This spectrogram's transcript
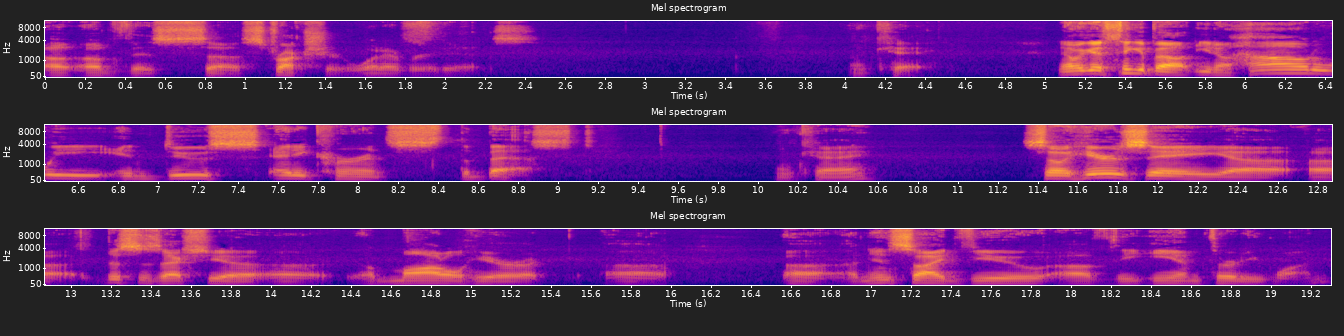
uh, of this uh, structure, whatever it is. Okay. Now we got to think about you know how do we induce eddy currents the best? Okay, so here's a uh, uh, this is actually a, a, a model here, uh, uh an inside view of the EM31.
